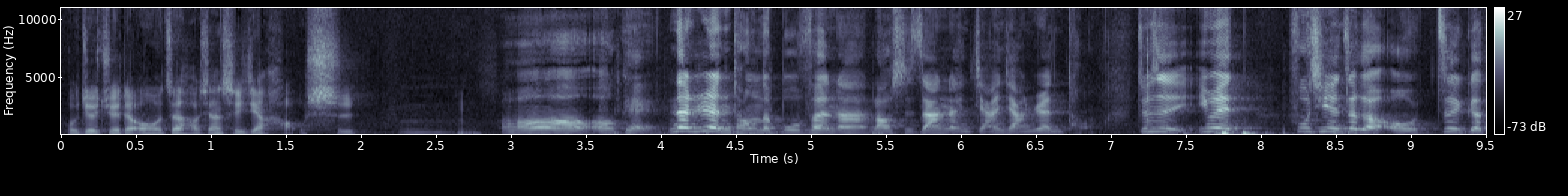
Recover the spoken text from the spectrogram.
我就觉得哦，这好像是一件好事。哦，OK，那认同的部分呢？老实渣男讲一讲认同，就是因为父亲的这个偶这个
